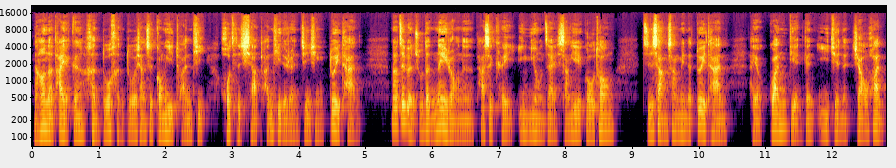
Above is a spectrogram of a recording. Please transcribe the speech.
然后呢，他也跟很多很多像是公益团体或者是其他团体的人进行对谈。那这本书的内容呢，它是可以应用在商业沟通、职场上面的对谈，还有观点跟意见的交换，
